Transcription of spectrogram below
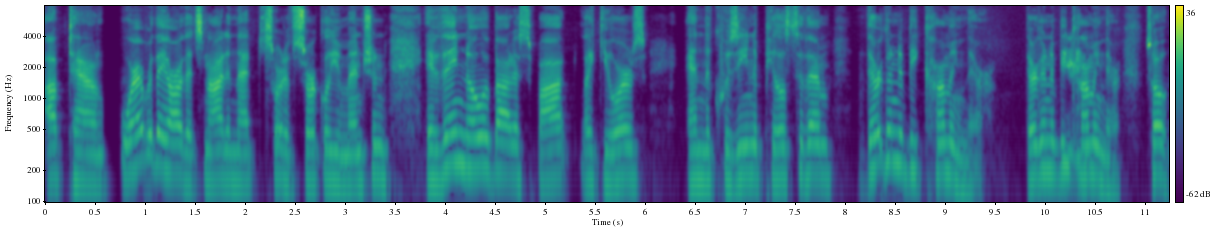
uptown, wherever they are that's not in that sort of circle you mentioned, if they know about a spot like yours and the cuisine appeals to them, they're going to be coming there. They're going to be mm-hmm. coming there. So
